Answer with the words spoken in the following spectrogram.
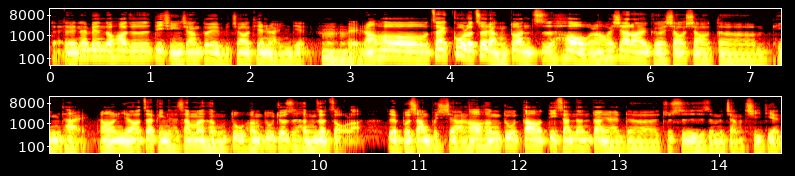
对。对，那边的话就是地形相对比较天然一点，嗯对，然后在过了这两段之后，然后会下到一个小小的平台，然后你要在平台上面横渡，横渡就是横着走了，对，不上不下，然后横渡到第三段断崖的，就是怎么讲起点，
